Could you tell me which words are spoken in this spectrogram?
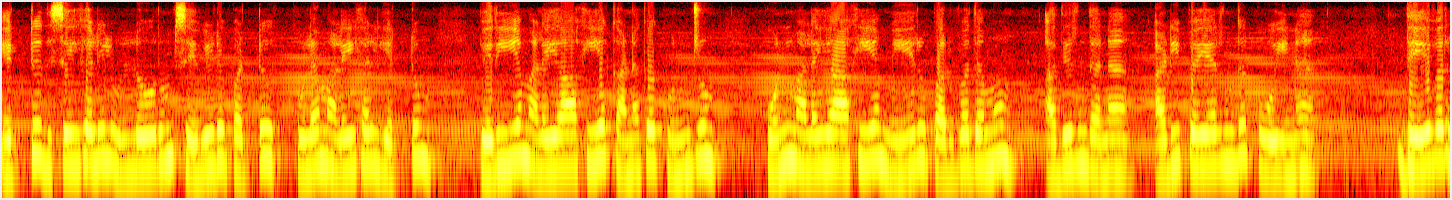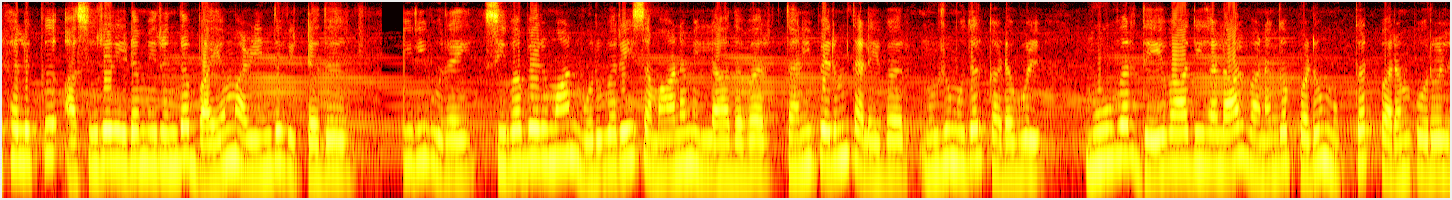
எட்டு திசைகளில் உள்ளோரும் செவிடுபட்டு குளமலைகள் எட்டும் பெரிய மலையாகிய கனக குன்றும் பொன்மலையாகிய மேரு பர்வதமும் அதிர்ந்தன அடிபெயர்ந்து போயின தேவர்களுக்கு அசுரரிடமிருந்த பயம் அழிந்து விட்டது. விரிவுரை சிவபெருமான் ஒருவரே சமானம் இல்லாதவர் தனிபெரும் தலைவர் முழுமுதற் கடவுள் மூவர் தேவாதிகளால் வணங்கப்படும் முக்கட் பரம்பொருள்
